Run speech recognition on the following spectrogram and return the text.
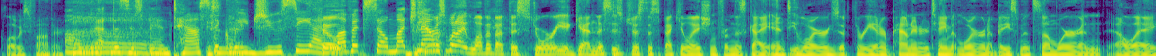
Khloe's father. Oh, that this is fantastically juicy. I So, love it so much. Now, Here's what I love about this story. Again, this is just the speculation from this guy, Enty lawyer. He's a 300 pound entertainment lawyer in a basement somewhere in LA.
